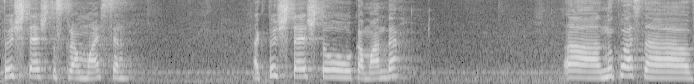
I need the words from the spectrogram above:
кто считает, что скрам-мастер? А кто считает, что команда? А, ну, классно,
